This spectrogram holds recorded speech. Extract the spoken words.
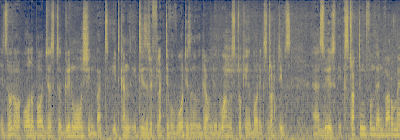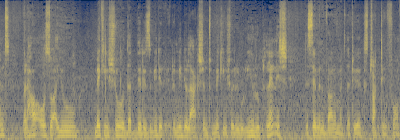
it's not all- about just uh, greenwashing, but it can it is reflective of what is on the ground. You're the one who's talking about extractives. Uh, So you're extracting from the environment, but how also are you making sure that there is remedial, remedial action to making sure you you replenish the same environment that you're extracting from?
